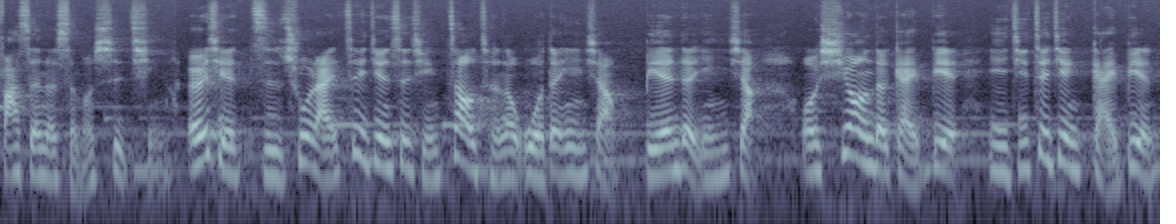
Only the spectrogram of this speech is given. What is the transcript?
发生了什么事情，而且指出来这件事情造成了我的影响，别人的影响。我希望的改变，以及这件改变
